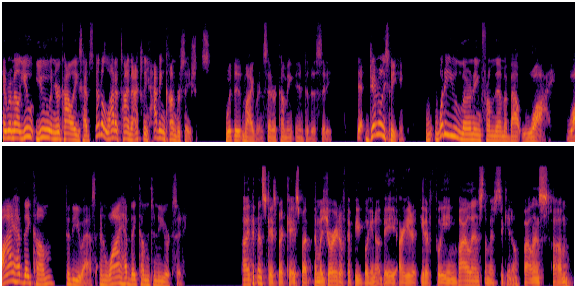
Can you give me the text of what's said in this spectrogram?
Hey, Rommel, you you and your colleagues have spent a lot of time actually having conversations with the migrants that are coming into this city. Yeah, generally speaking, what are you learning from them about why? Why have they come to the US and why have they come to New York City? Uh, it depends case by case, but the majority of the people, you know, they are either, either fleeing violence, domestic, you know, violence, um,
